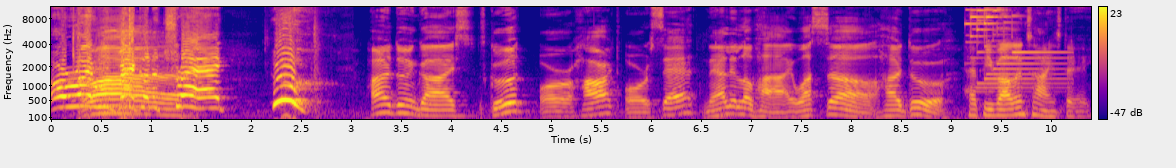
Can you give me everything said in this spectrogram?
Alright, we're back on the track. How you doing guys? It's good or hard or sad? Nelly Love Hi, what's up? How you do? Happy Valentine's Day.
